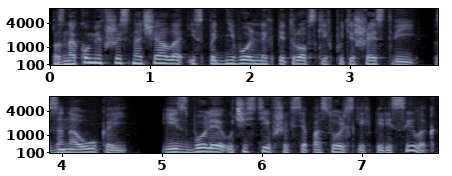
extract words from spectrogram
Познакомившись сначала из подневольных петровских путешествий за наукой и из более участившихся посольских пересылок,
